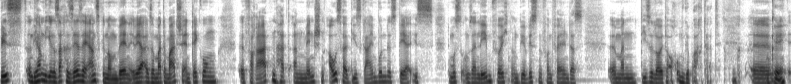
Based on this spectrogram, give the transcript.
bis, und die haben ihre Sache sehr, sehr ernst genommen. Wer, wer also mathematische Entdeckungen äh, verraten hat an Menschen außerhalb dieses Geheimbundes, der ist, der musste um sein Leben fürchten und wir wissen von Fällen, dass äh, man diese Leute auch umgebracht hat. Ähm, okay. Äh,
